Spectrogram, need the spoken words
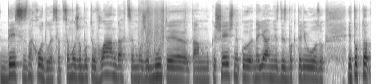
десь знаходилася. Це може бути в гландах, це може бути е, там у кишечнику, наявність дисбактеріозу. І тобто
